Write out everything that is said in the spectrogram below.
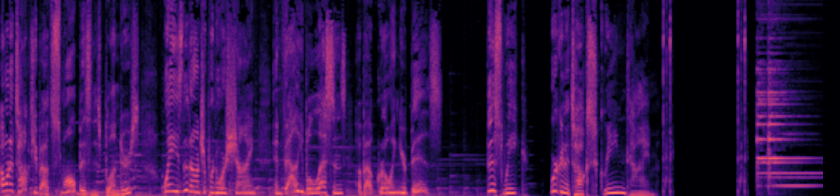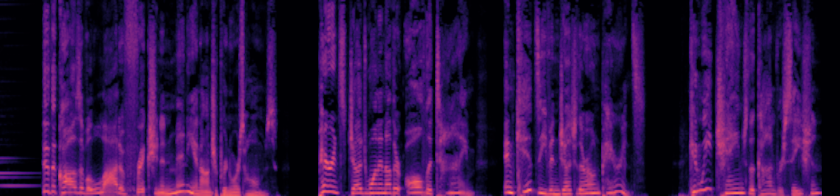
I want to talk to you about small business blunders, ways that entrepreneurs shine, and valuable lessons about growing your biz. This week, we're going to talk screen time. They're the cause of a lot of friction in many an entrepreneur's homes. Parents judge one another all the time, and kids even judge their own parents. Can we change the conversation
